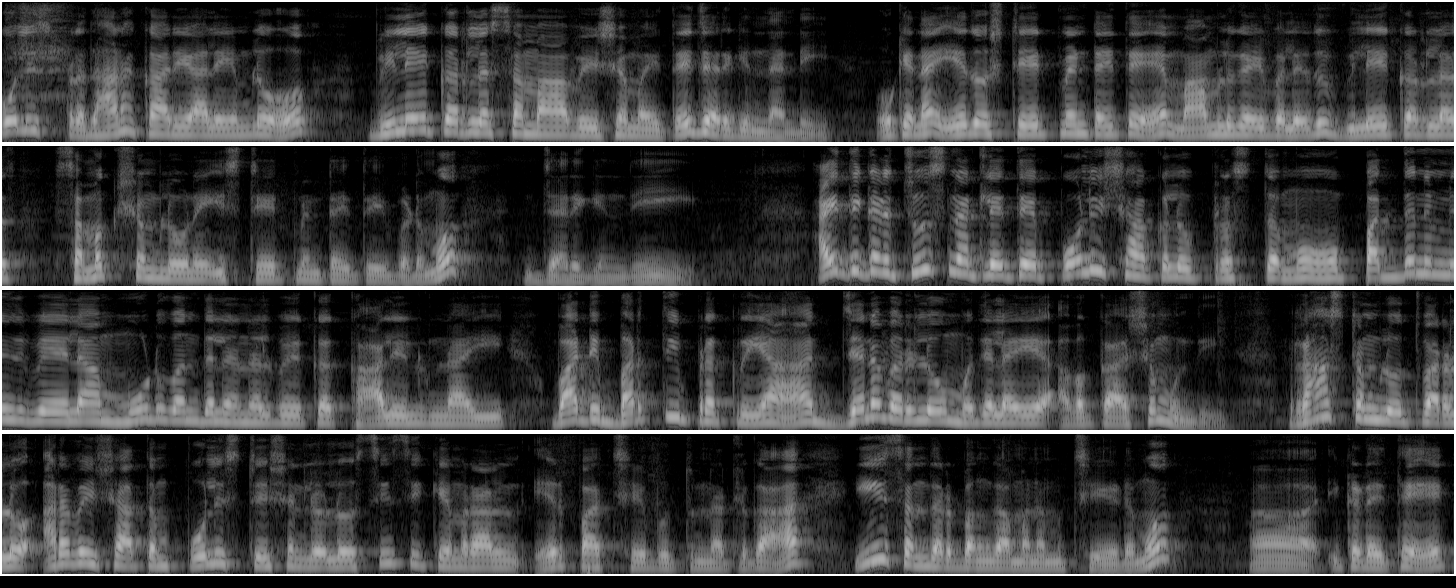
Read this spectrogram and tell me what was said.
పోలీస్ ప్రధాన కార్యాలయంలో విలేకరుల సమావేశం అయితే జరిగిందండి. ఓకేనా? ఏదో స్టేట్మెంట్ అయితే మామూలుగా ఇవ్వలేదు. విలేకరుల సమక్షంలోనే ఈ స్టేట్మెంట్ అయితే ఇవ్వడము జరిగింది. అయితే ఇక్కడ చూసినట్లయితే పోలీస్ శాఖలో ప్రస్తుతము పద్దెనిమిది వేల మూడు వందల నలభై ఒక్క ఖాళీలు ఉన్నాయి వాటి భర్తీ ప్రక్రియ జనవరిలో మొదలయ్యే అవకాశం ఉంది. రాష్ట్రంలో త్వరలో అరవై శాతం పోలీస్ స్టేషన్లలో సీసీ కెమెరాలను ఏర్పాటు చేయబోతున్నట్లుగా ఈ సందర్భంగా మనం చేయడము ఇక్కడైతే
